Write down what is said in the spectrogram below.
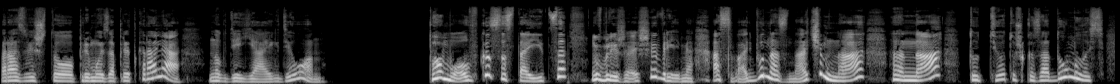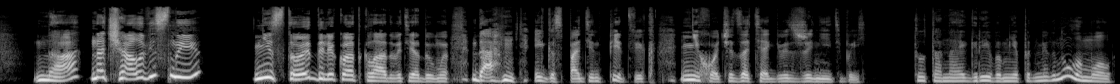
Разве что прямой запрет короля, но где я и где он? Помолвка состоится в ближайшее время, а свадьбу назначим на... на... Тут тетушка задумалась. На начало весны. Не стоит далеко откладывать, я думаю. Да, и господин Питвик не хочет затягивать с женитьбой. Тут она игриво мне подмигнула, мол,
